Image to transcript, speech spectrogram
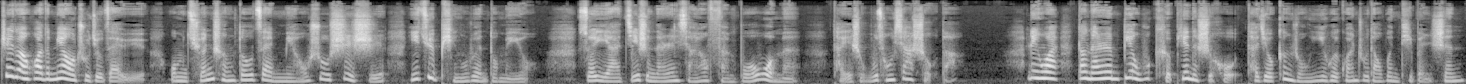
这段话的妙处就在于，我们全程都在描述事实，一句评论都没有。所以啊，即使男人想要反驳我们，他也是无从下手的。另外，当男人变无可变的时候，他就更容易会关注到问题本身，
